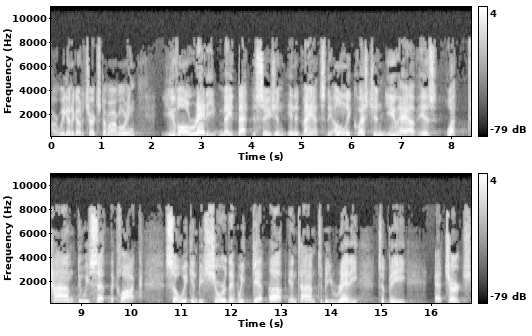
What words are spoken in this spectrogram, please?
are we going to go to church tomorrow morning? You've already made that decision in advance. The only question you have is what time do we set the clock so we can be sure that we get up in time to be ready to be at church.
